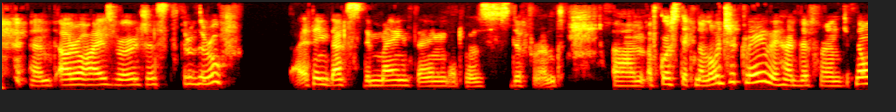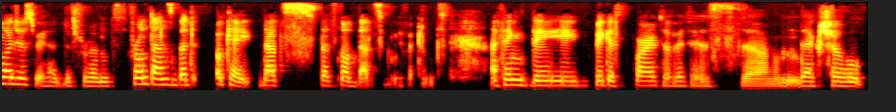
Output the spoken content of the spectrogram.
and ROIs were just through the roof. I think that's the main thing that was different. Um, of course, technologically, we had different technologies, we had different front ends, but okay, that's that's not that significant. I think the biggest part of it is um, the actual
